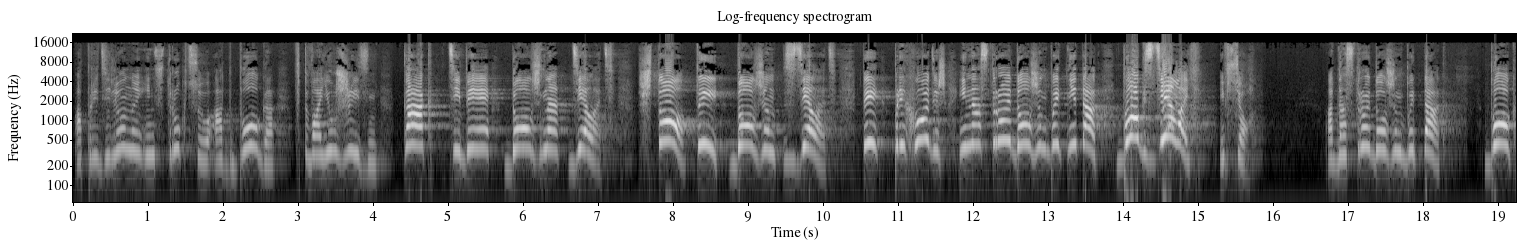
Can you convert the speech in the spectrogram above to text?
определенную инструкцию от Бога в твою жизнь, как тебе должно делать. Что ты должен сделать? Ты приходишь, и настрой должен быть не так. Бог, сделай! И все. А настрой должен быть так. Бог,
